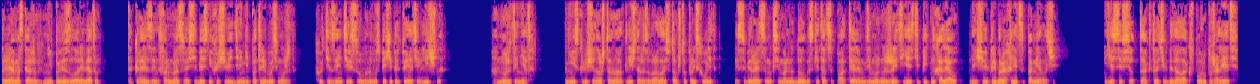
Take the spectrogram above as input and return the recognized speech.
Прямо скажем, не повезло ребятам. Такая за информацию о себе с них еще и деньги потребовать может, хоть и заинтересована в успехе предприятия лично. А может и нет. Не исключено, что она отлично разобралась в том, что происходит, и собирается максимально долго скитаться по отелям, где можно жить, есть и пить на халяву, да еще и прибарахлиться по мелочи. Если все так, то этих бедолаг впору пожалеть,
